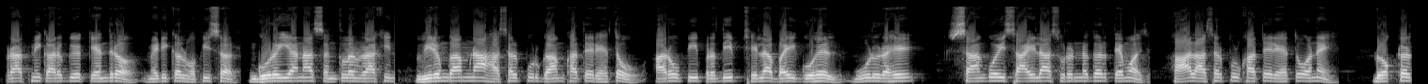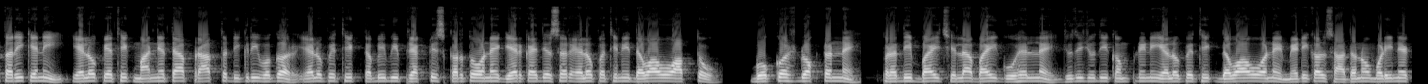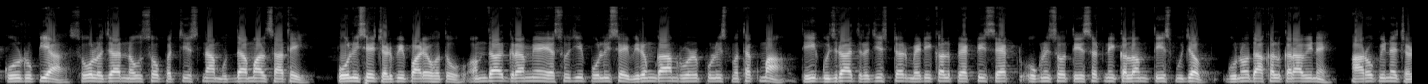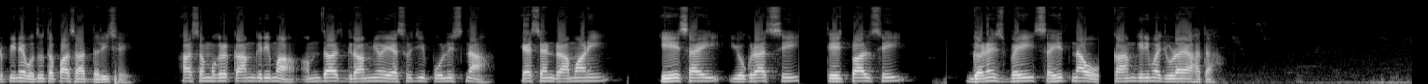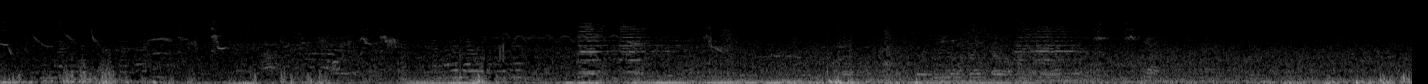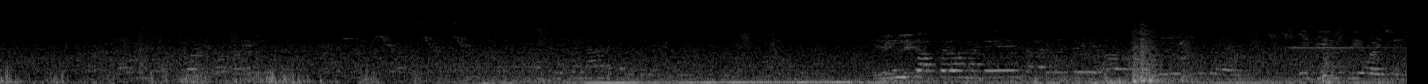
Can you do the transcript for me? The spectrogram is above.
પ્રાથમિક આરોગ્ય કેન્દ્ર મેડિકલ ઓફિસર ગોરૈયાના સંકલન રાખી વિરમગામના હાસલપુર ગામ ખાતે રહેતો આરોપી પ્રદીપ છેલાભાઈ ગોહેલ મૂળ રહે સાંગોઈ સાયલા સુરેન્દ્રનગર તેમજ હાલ આસરપુર ખાતે રહેતો અને ડૉક્ટર તરીકેની એલોપેથિક માન્યતા પ્રાપ્ત ડિગ્રી વગર એલોપેથિક તબીબી પ્રેક્ટિસ કરતો અને ગેરકાયદેસર એલોપેથીની દવાઓ આપતો બોકસ ડૉક્ટરને પ્રદીપભાઈ છેલ્લાભાઈ ગોહેલને જુદી જુદી કંપનીની એલોપેથિક દવાઓ અને મેડિકલ સાધનો મળીને કુલ રૂપિયા સોળ હજાર નવસો પચીસના મુદ્દામાલ સાથે પોલીસે ઝડપી પાડ્યો હતો. અમદાવાદ ગ્રામ્ય એસઓજી પોલીસે વિરમગામ રૂરલ પોલીસ મથકમાં the Gujarat register medical practice act ઓગણીસો ત્રેસઠની કલમ ત્રીસ મુજબ ગુનો દાખલ કરાવીને આરોપીને ઝડપીને વધુ તપાસ હાથ ધરી છે. આ સમગ્ર કામગીરીમાં અમદાવાદ ગ્રામ્ય એસઓજી પોલીસના S N Ramani, ASI Yograjsinh, Tejpalsinh, Ganeshbhai સહિતનાઓ કામગીરીમાં જોડાયા હતા. જોબ કરવા માટે તમારી પાસે એજીએમ ફ્રી હોય છે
